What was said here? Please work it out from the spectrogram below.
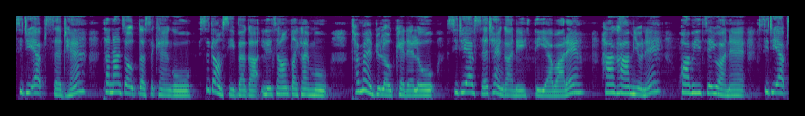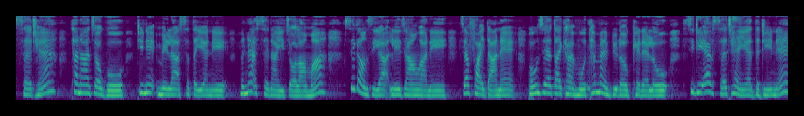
CTF စက်ထံဌာနချုပ်တပ်စခန်းကိုစစ်ကောင်စီဘက်ကလေကြောင်းတိုက်ခိုက်မှုထမှန်ပြုလုပ်ခဲ့တယ်လို့ CTF စက်ထံကနေသိရပါဗျ။ဟာခါမြို့နယ် ဖွာပြီးကျေးရွာနဲ့ CTF စက်ထံဌာနချုပ်ကိုဒီနေ့မေလ17ရက်နေ့မနက်10:00နာရီကျော်လောက်မှာစစ်ကောင်စီကလေကြောင်းကနေ Jet Fighter နဲ့ဘုံကျဲတိုက်ခိုက်မှုထမှန်ပြုလုပ်ခဲ့တယ်လို့ CTF စက်ထံရဲ့သတင်းနဲ့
